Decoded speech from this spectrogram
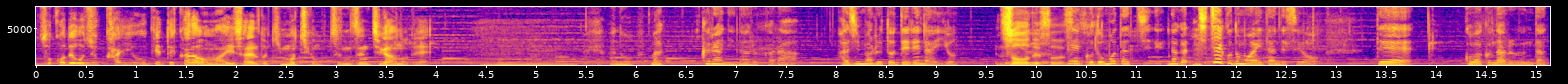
うん、そこでお受会を受けてからお参りされると気持ちがもう全然違うので。真っ暗になるから始まると出れないよそうですそうですで子供たちなんかちっちゃい子供がいたんですよ。で怖くなるんだっ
